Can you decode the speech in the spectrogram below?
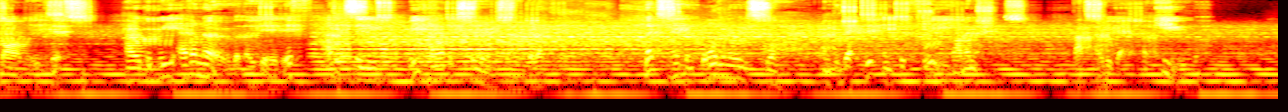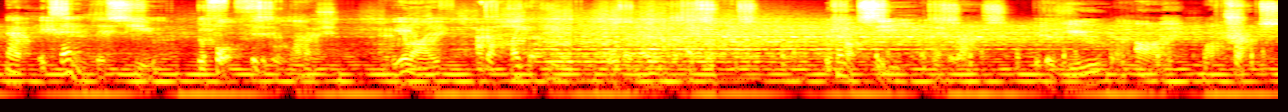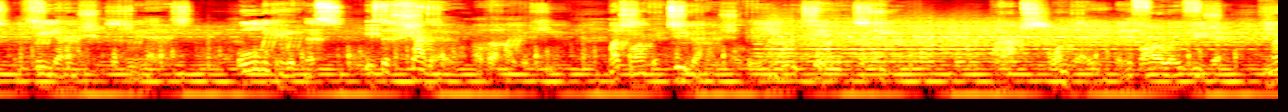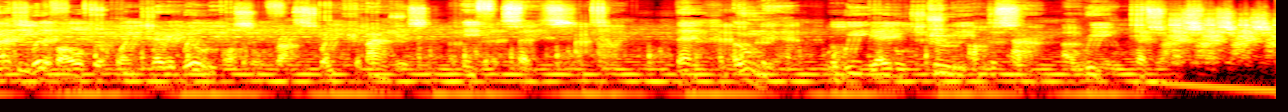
God exist? How could we ever know that they did if, as it seems, we cannot experience them directly? Let's take an ordinary square and project it into three dimensions. That's how we get a cube. Now, extend this cube to a fourth physical dimension, and we arrive at a hypercube, also known as a tesseract. We cannot see a tesseract because you and I are trapped in three dimensions between us. All we can witness is the shadow of the hypercube, much like a two-dimensional being experience. Perhaps one day, in the faraway future, humanity will evolve to a point where it will be possible for us to break the boundaries of infinite space and time. Then, and only then, will we be able to truly understand a real Tesseract.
